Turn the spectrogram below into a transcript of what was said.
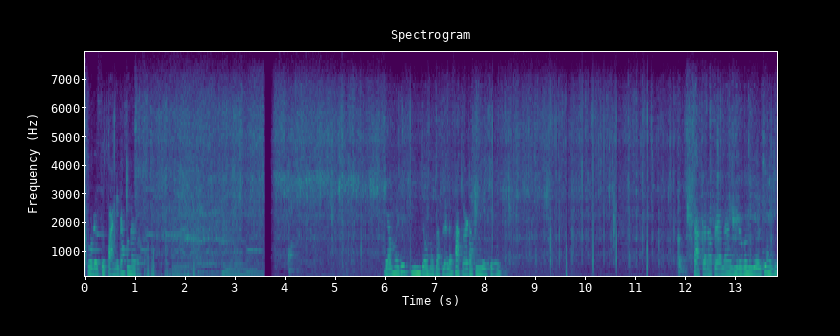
थोडंसं पाणी टाकणार आहोत. यामध्ये तीन चमच आपल्याला साखर टाकून घ्यायची आहे. साखर आपल्याला विरघळून द्यायची आहे.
